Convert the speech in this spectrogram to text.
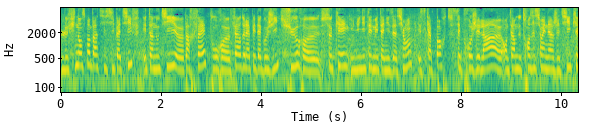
le financement participatif est un outil euh, parfait pour euh, faire de la pédagogie sur euh, ce qu'est une unité de méthanisation et ce qu'apportent ces projets-là en termes de transition énergétique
